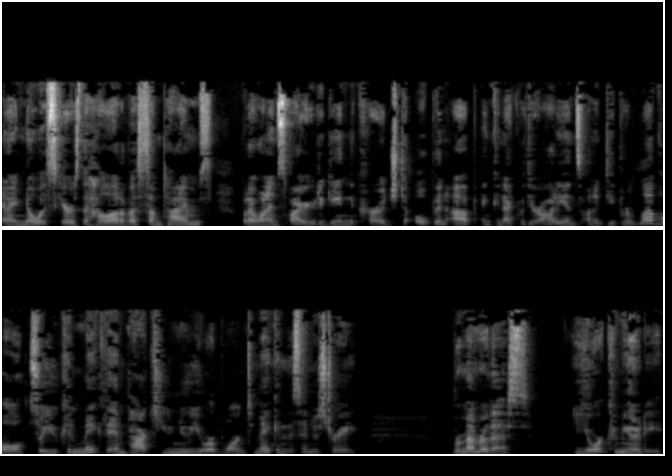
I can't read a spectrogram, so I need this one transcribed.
and I know it scares the hell out of us sometimes, but I want to inspire you to gain the courage to open up and connect with your audience on a deeper level so you can make the impact you knew you were born to make in this industry. Remember this your community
